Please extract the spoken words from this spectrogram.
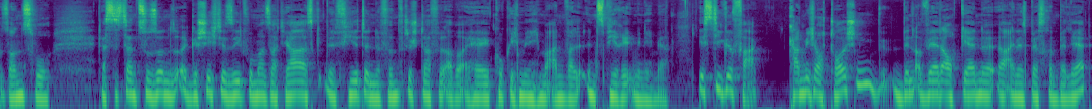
sonst wo, dass es dann zu so einer Geschichte sieht, wo man sagt, ja, es gibt eine vierte, eine fünfte Staffel, aber hey, gucke ich mir nicht mal an, weil inspiriert mich nicht mehr. Ist die Gefahr. Kann mich auch täuschen, bin, werde auch gerne äh, eines Besseren belehrt.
